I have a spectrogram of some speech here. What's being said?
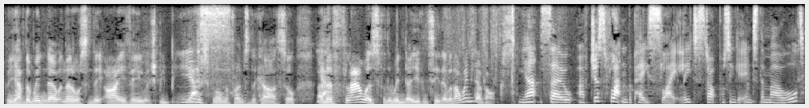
But you have the window and then also the ivy, which would be beautiful Yes. on the front of the castle. Yeah. And then flowers for the window, you can see there with our window box. Yeah, so I've just flattened the paste slightly to start putting it into the mould.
